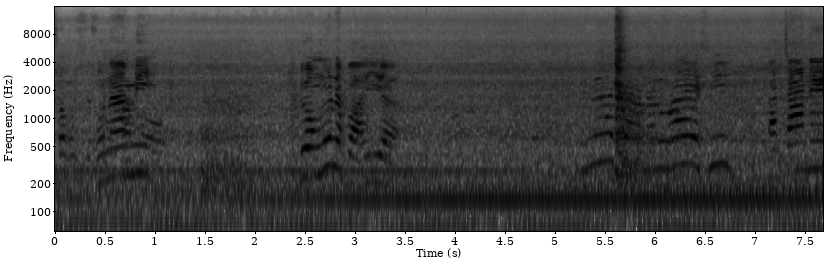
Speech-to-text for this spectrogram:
Konami. Dongun apa? Iya. Ini aja nalurai sih. Kancane.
